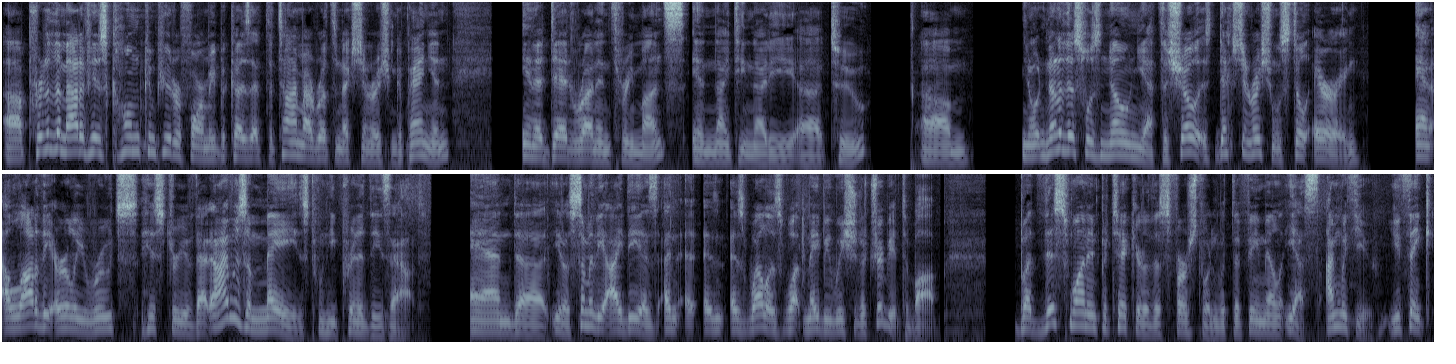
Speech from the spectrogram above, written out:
uh, printed them out of his home computer for me because at the time I wrote The Next Generation Companion in a dead run in three months in 1992. Um, you know, none of this was known yet. The show, Next Generation, was still airing, and a lot of the early roots history of that. I was amazed when he printed these out and uh, you know some of the ideas, and, and as well as what maybe we should attribute to Bob. But this one in particular, this first one with the female, yes, I'm with you. You think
